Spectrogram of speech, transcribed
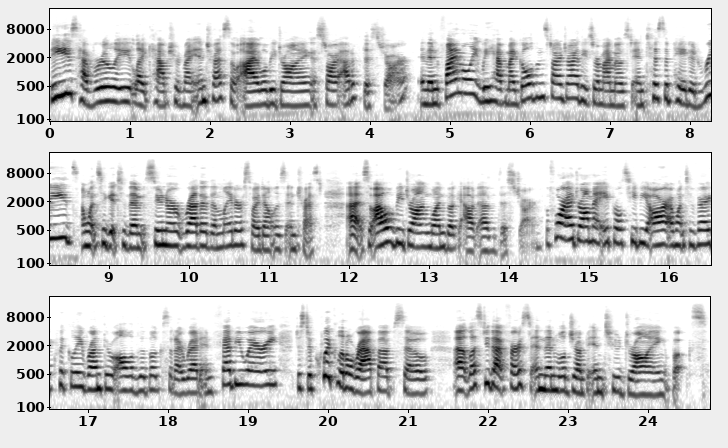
these have really like captured my interest, so I will be drawing a star out of this jar. And then finally, we have my golden star jar. These are my most anticipated reads. I want to get to them sooner rather than later so I don't lose interest. Uh, so I will be drawing one book out of this jar. Before I draw my April TBR, I want to very quickly run through all of the books that I read in February. Just a quick little wrap up. So uh, let's do that first and then we'll jump into drawing books.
